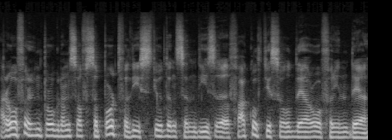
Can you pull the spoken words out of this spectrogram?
are offering programs of support for these students and these faculties. So they are offering their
